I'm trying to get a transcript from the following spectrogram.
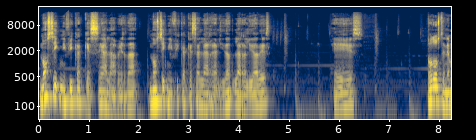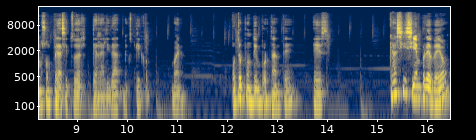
No significa que sea la verdad, no significa que sea la realidad. La realidad es es... Todos tenemos un pedacito de, realidad, ¿me explico? Bueno, otro punto importante es, casi siempre veo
